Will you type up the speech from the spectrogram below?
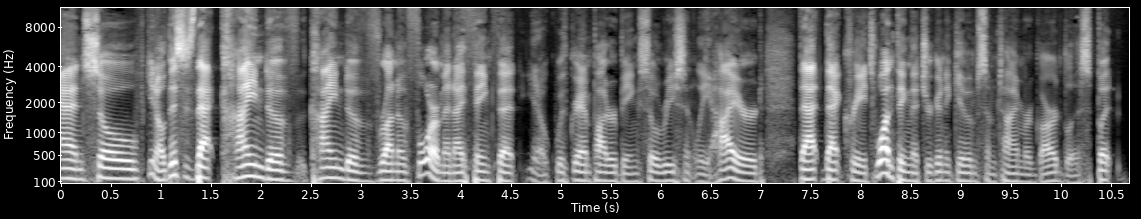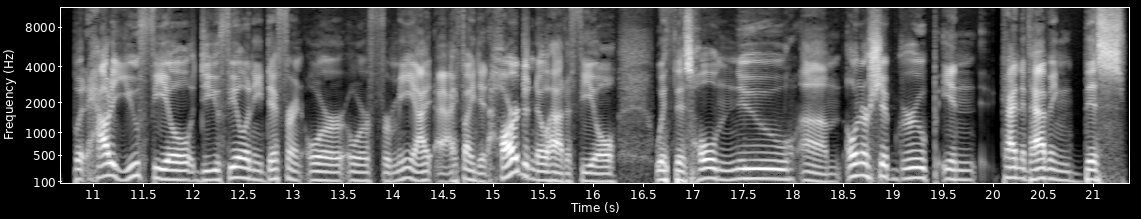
and so you know this is that kind of kind of run of form and i think that you know with graham potter being so recently hired that that creates one thing that you're going to give him some time regardless but but how do you feel? Do you feel any different? Or or for me i, I find it hard to know how to feel with this whole new um, ownership group in kind of having this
